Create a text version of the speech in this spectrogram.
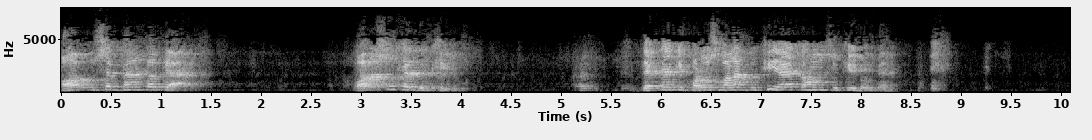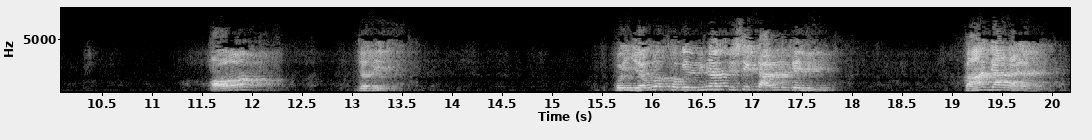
और उससे भयंकर क्या है? और सुख है दुखी। देखते हैं कि पड़ोस वाला दुखी है तो हम सुखी होते हैं। और यदि कोई ज़रूरत होगी बिना किसी कारण के भी कहा जा रहे हैं?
